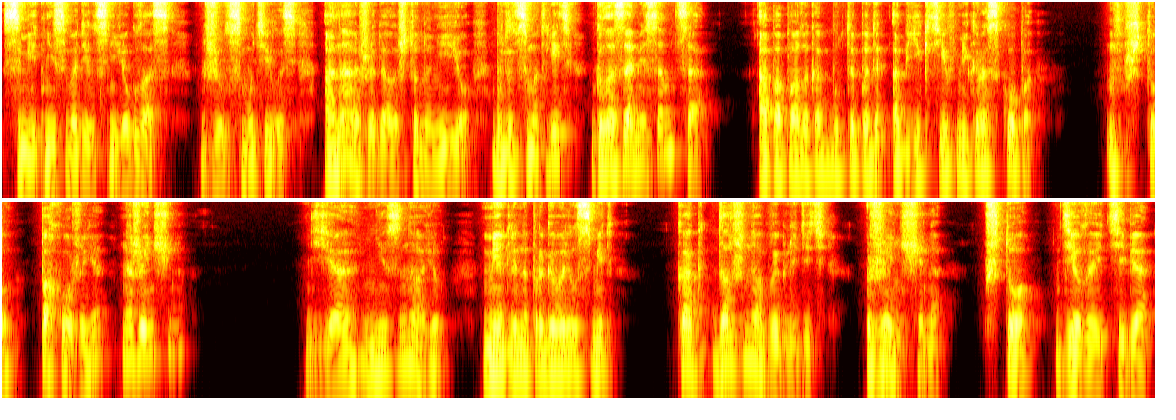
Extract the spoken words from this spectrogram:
Смит не сводил с нее глаз – Джилл смутилась. Она ожидала, что на нее будут смотреть глазами самца, а попала как будто под объектив микроскопа. «Ну что, похоже я на женщину?» «Я не знаю», – медленно проговорил Смит. «Как должна выглядеть женщина? Что делает тебя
